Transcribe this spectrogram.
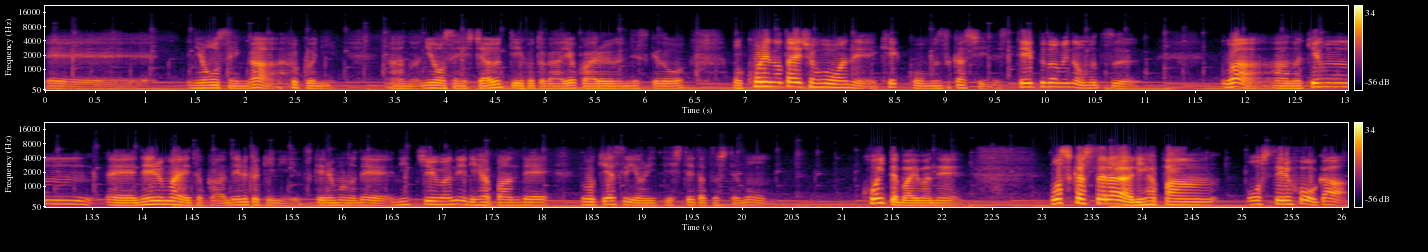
えー尿栓が服に、あの、尿栓しちゃうっていうことがよくあるんですけど、もうこれの対処法はね、結構難しいです。テープ止めのおむつは、あの、基本、えー、寝る前とか寝るときにつけるもので、日中はね、リハパンで動きやすいようにってしてたとしても、こういった場合はね、もしかしたらリハパンをしてる方が、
